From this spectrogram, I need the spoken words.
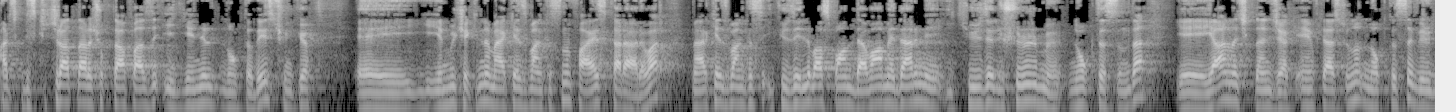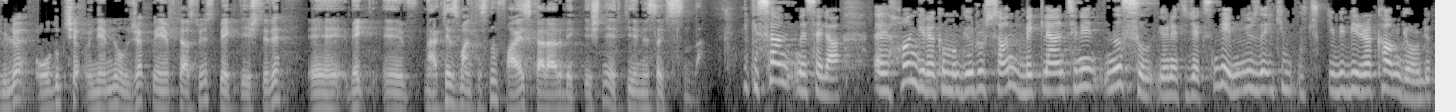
Artık biz küsuratlarla çok daha fazla ilgilenir noktadayız. Çünkü 23 Ekim'de Merkez Bankası'nın faiz kararı var. Merkez Bankası 250 bas puan devam eder mi, 200'e düşürür mü noktasında e, yarın açıklanacak enflasyonun noktası virgülü oldukça önemli olacak ve enflasyonist bekleyişleri e, bek- e, Merkez Bankası'nın faiz kararı bekleyişini etkilemesi açısından. Peki sen mesela e, hangi rakamı görürsen beklentini nasıl yöneteceksin? Diyelim yüzde iki buçuk gibi bir rakam gördük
